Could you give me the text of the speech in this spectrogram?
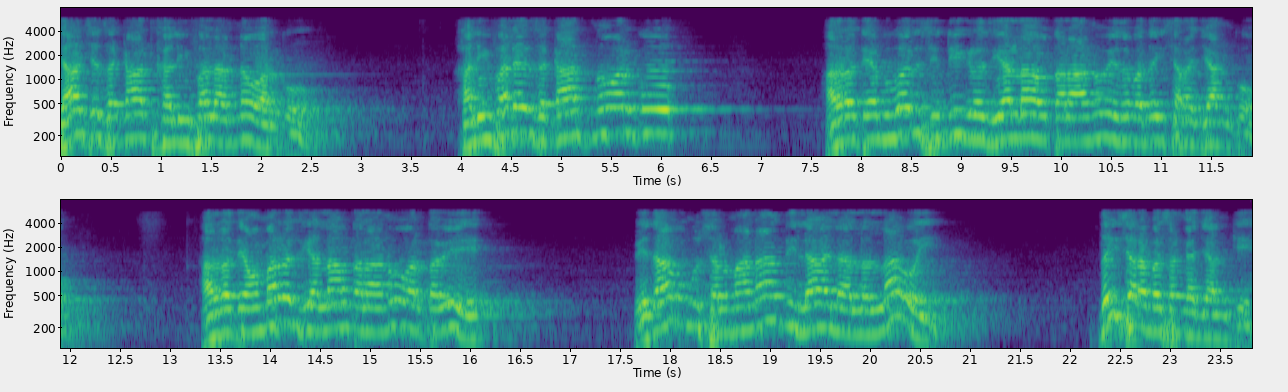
چا چې زکات خلیفہ لا نه ورکو خلیفہ له زکات نه ورکو حضرت ابوبکر صدیق رضی الله تعالی عنہ یې زبدای سره جنگ کو حضرت عمر رضی الله تعالی عنہ ورته وی ودا مسلمانان دی لا اله الا الله وای دای سره بسنګ جنگ کې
